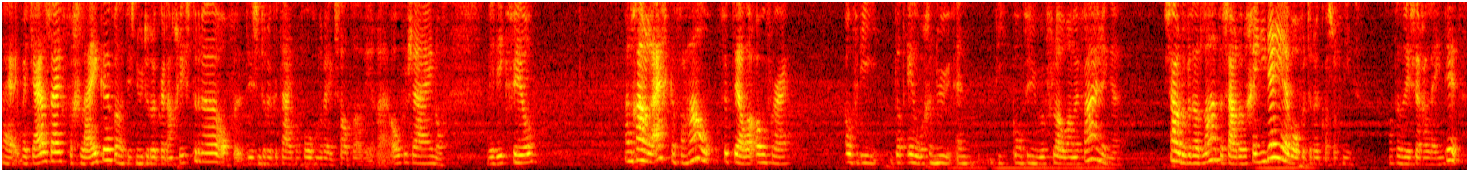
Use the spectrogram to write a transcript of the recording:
nou ja, wat jij al zei, vergelijken. Van het is nu drukker dan gisteren. Of het is een drukke tijd, maar volgende week zal het wel weer eh, over zijn. Of weet ik veel. Maar dan gaan we er eigenlijk een verhaal vertellen over, over die, dat eeuwige nu en die continue flow aan ervaringen. Zouden we dat laten, zouden we geen idee hebben of het druk was of niet. Want dan is er alleen dit.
